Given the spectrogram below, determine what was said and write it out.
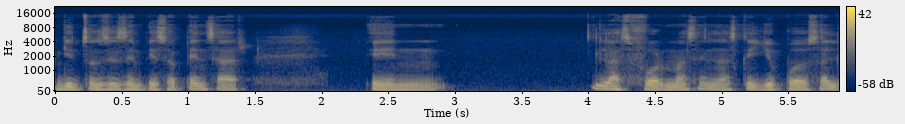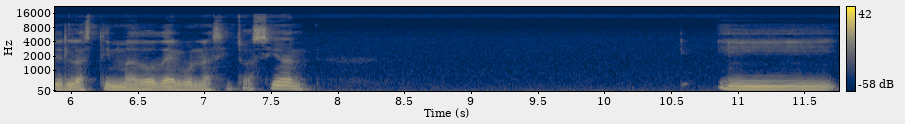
Y entonces empiezo a pensar en las formas en las que yo puedo salir lastimado de alguna situación. Y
